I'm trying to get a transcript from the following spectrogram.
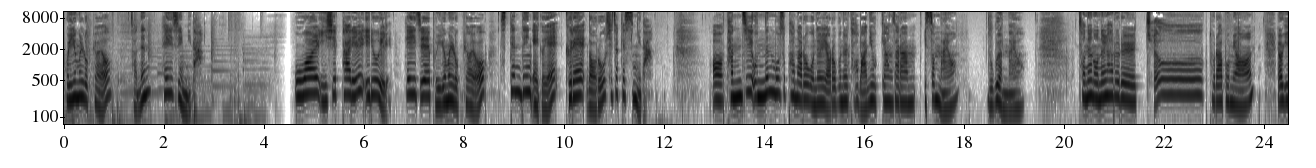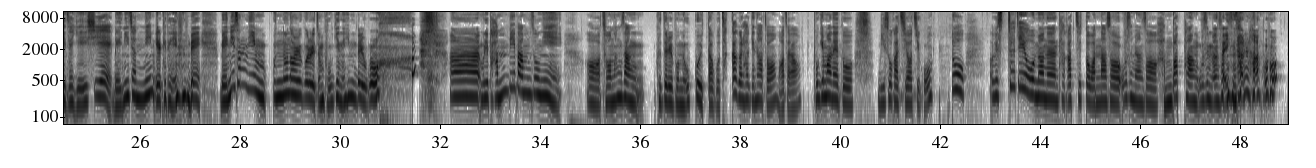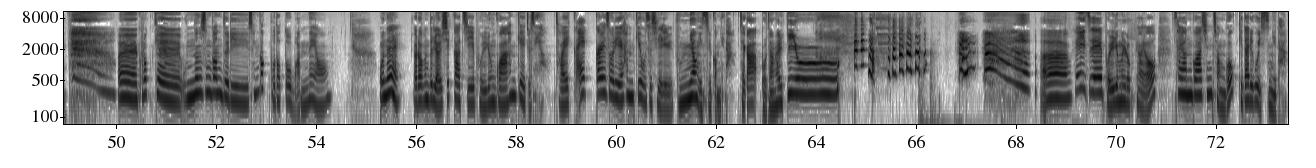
볼륨을 높여요. 저는 헤이즈입니다. 5월 28일 일요일 헤이즈의 볼륨을 높여요. 스탠딩 에그의 그래 너로 시작했습니다. 어, 단지 웃는 모습 하나로 오늘 여러분을 더 많이 웃게 한 사람 있었나요? 누구였나요? 저는 오늘 하루를 쭉 돌아보면 여기 이제 예시에 매니저님 이렇게 돼 있는데 매니저님 웃는 얼굴을 좀 보기는 힘들고 아, 우리 밤비 밤송이 어, 전 항상 그들을 보면 웃고 있다고 착각을 하긴 하죠. 맞아요. 보기만 해도 미소가 지어지고 또 여기 스튜디오 오면은 다 같이 또 만나서 웃으면서 한바탕 웃으면서 인사를 하고 네, 그렇게 웃는 순간들이 생각보다 또 많네요. 오늘 여러분들 10시까지 볼륨과 함께 해주세요. 저의 깔깔 소리에 함께 웃으실 일 분명 있을 겁니다. 제가 보장할게요. 아, 헤이즈의 볼륨을 높여요. 사연과 신청곡 기다리고 있습니다.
